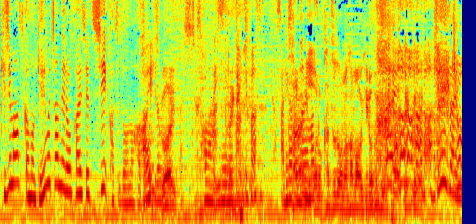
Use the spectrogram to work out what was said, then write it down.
木島明日香のゲームチャンネルを開設し活動の幅を広げていらっしゃいそうなんい。ろいろやってますありがとうございます。この活動の幅を広げて経済の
